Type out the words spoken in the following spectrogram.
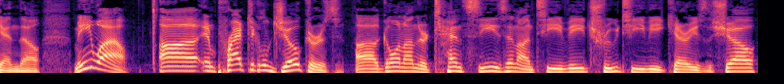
weekend, though. Meanwhile, uh, Impractical Jokers, uh, going on their 10th season on TV. truTV carries the show.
